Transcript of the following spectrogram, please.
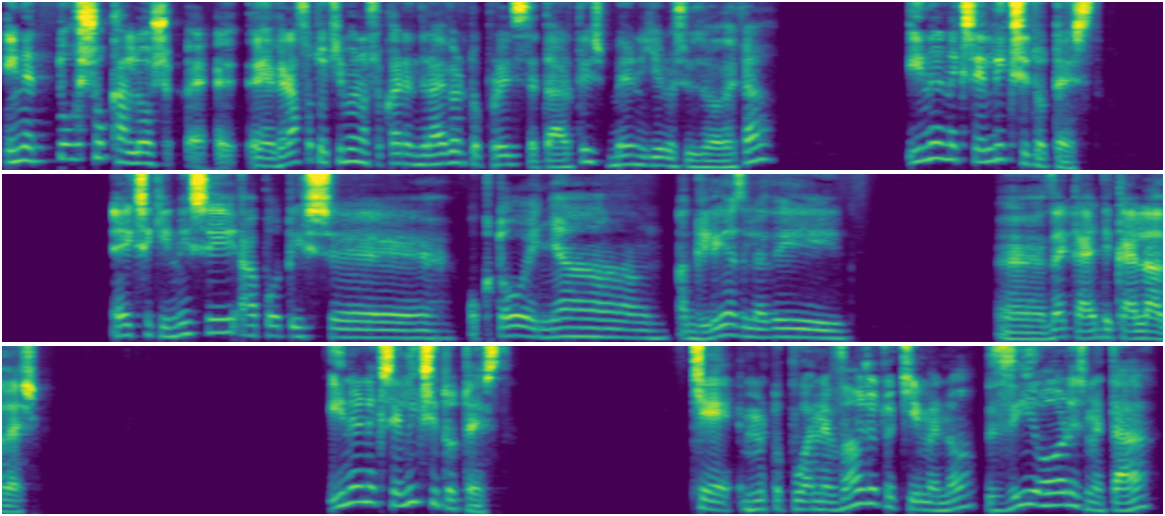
είναι τόσο καλός. Ε, ε, ε, γράφω το κείμενο στο Current Driver το πρωί της Τετάρτης, μπαίνει γύρω στις 12. Είναι εν εξελίξει το τεστ. Έχει ξεκινήσει από τις 8-9 Αγγλίας, δηλαδή 10-11 Ελλάδες. Είναι εν εξελίξει το τεστ. Και με το που ανεβάζω το κείμενο, δύο ώρες μετά,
